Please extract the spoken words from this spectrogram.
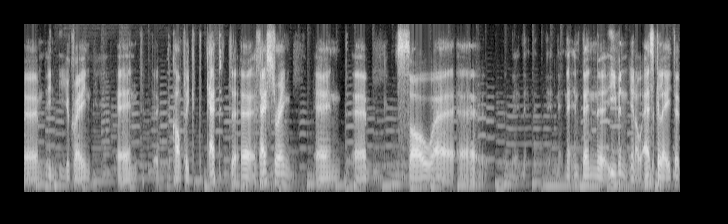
um, in Ukraine, and the, the conflict kept festering and Um, so uh, uh, and then uh, even you know escalated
